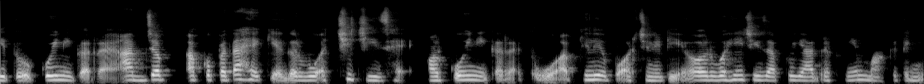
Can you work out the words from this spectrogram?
ये तो कोई नहीं कर रहा है। आप जब आपको पता है कि अगर वो अच्छी चीज़ है और कोई नहीं कर रहा है तो वो आपके लिए अपॉर्चुनिटी है और वही चीज़ आपको याद रखनी है मार्केटिंग में।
